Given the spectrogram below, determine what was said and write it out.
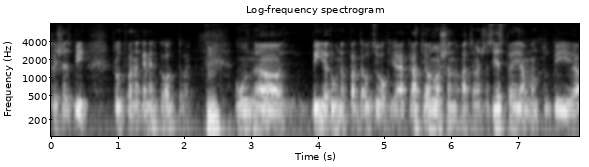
trešais bija Rutvana energo auditora. Mm. Un, uh, bija runa par daudzdzīvokļu ēku atjaunošanu, atjaunošanas iespējām, un tur bija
